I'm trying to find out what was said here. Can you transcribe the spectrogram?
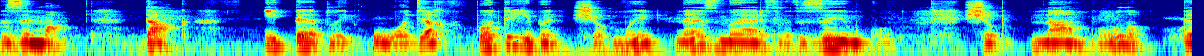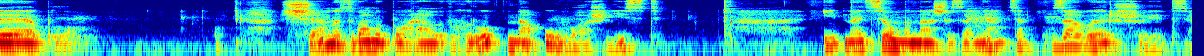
Зима. Так, і теплий одяг потрібен, щоб ми не змерзли взимку, щоб нам було тепло. Ще ми з вами пограли в гру на уважність. І на цьому наше заняття завершується.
